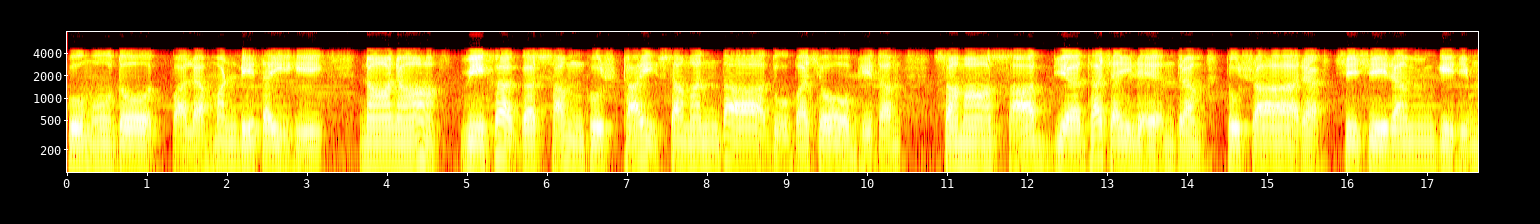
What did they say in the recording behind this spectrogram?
कुमुदोत्पलमण्डितैः नानाविहगसङ्घुष्ठैः समन्तादुपशोभितं समासाद्यधशैलेन्द्रं तुषारशिशिरं गिरिम्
